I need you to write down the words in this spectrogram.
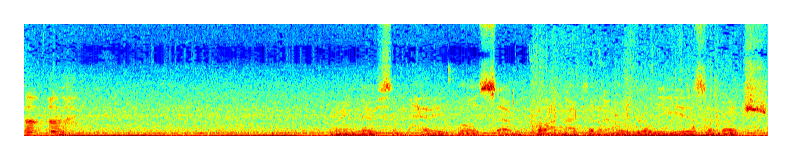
I mean, there's some heavy bullets I'm probably not gonna really use that much.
